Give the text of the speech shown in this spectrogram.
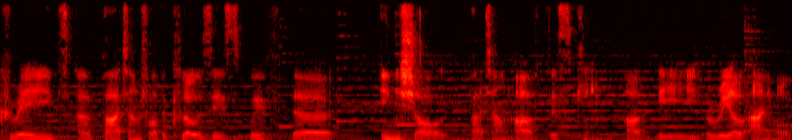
create a pattern for the clothes with the initial pattern of the skin of the real animal.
